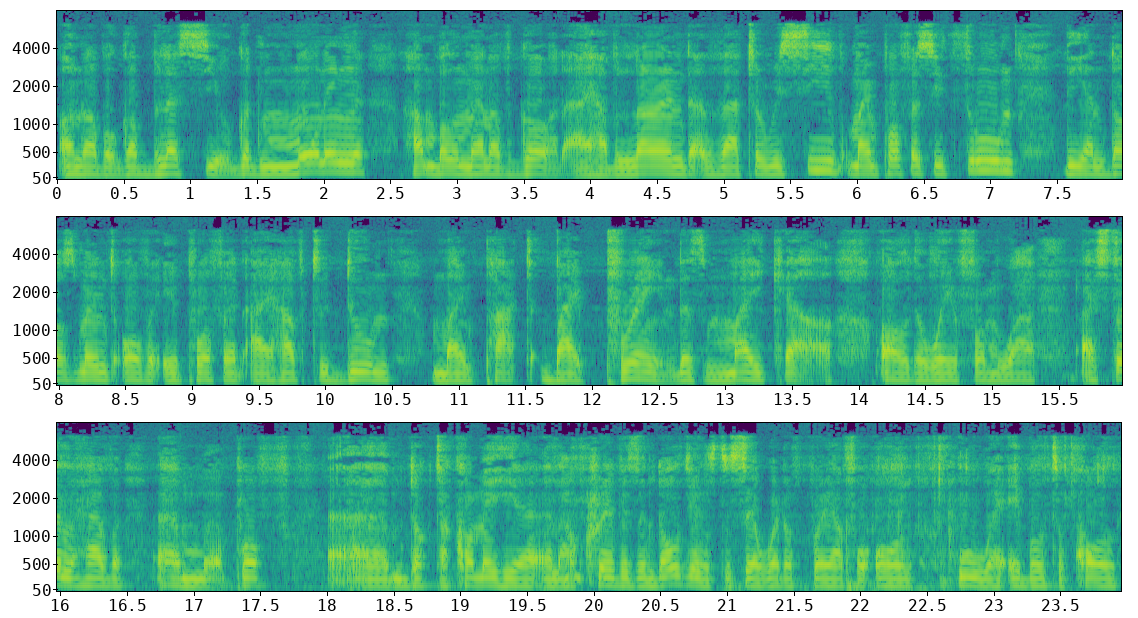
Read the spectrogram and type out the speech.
Honorable, God bless you. Good morning, humble men of God. I have learned that to receive my prophecy through the endorsement of a prophet, I have to do my part by praying. This Michael, all the way from where I still have um, Prof um, Dr. Kome here, and I'll crave his indulgence to say a word of prayer for all who were able to call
